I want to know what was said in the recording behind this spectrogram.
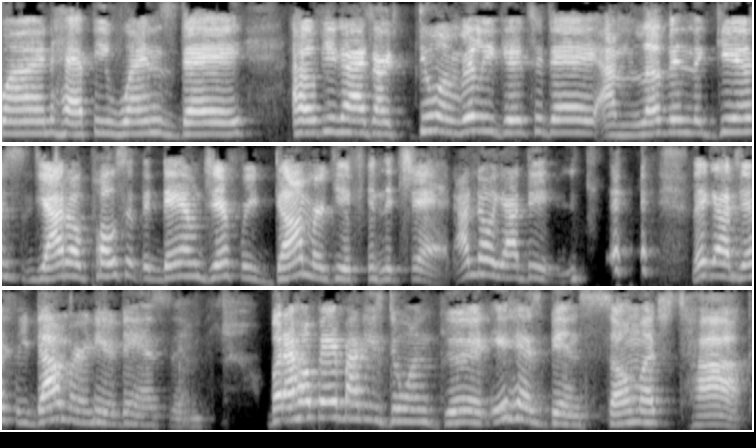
everyone, happy Wednesday. I hope you guys are doing really good today. I'm loving the gifts. Y'all don't posted the damn Jeffrey Dahmer gift in the chat. I know y'all didn't. they got Jeffrey Dahmer in here dancing. But I hope everybody's doing good. It has been so much talk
